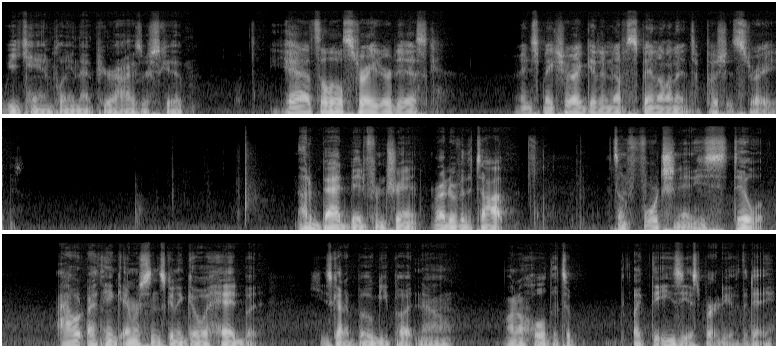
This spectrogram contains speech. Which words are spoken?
we can playing that pure hyzer skip. Yeah, it's a little straighter disc. I just make sure I get enough spin on it to push it straight. Not a bad bid from Trent, right over the top. It's unfortunate. He's still out. I think Emerson's going to go ahead, but he's got a bogey putt now on a hole that's a like the easiest birdie of the day.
